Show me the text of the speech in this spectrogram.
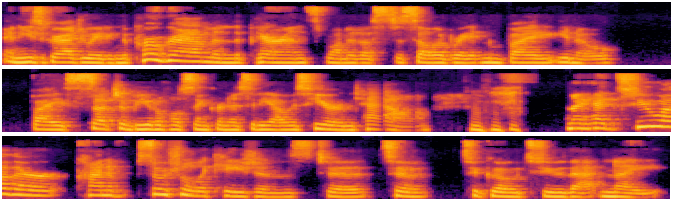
and he's graduating the program and the parents wanted us to celebrate and by you know by such a beautiful synchronicity i was here in town and i had two other kind of social occasions to to to go to that night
